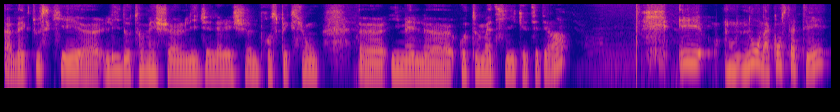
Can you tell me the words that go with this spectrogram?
avec tout ce qui est lead automation, lead generation, prospection, email automatique, etc. Et nous, on a constaté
